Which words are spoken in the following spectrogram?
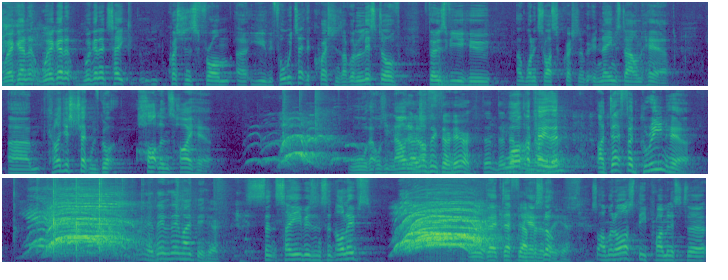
We're going to we're gonna, we're gonna take questions from uh, you. Before we take the questions, I've got a list of those of you who uh, wanted to ask a question. I've got your names down here. Um, can I just check? We've got Heartlands High here. Oh, that wasn't loud I enough. I don't think they're here. They're, they're well, okay then. Are Deptford Green here? Yeah. Okay, they, they might be here. St Saviour's and St Olave's? Oh, they're definitely, definitely here. So, look, here. so I'm going to ask the Prime Minister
